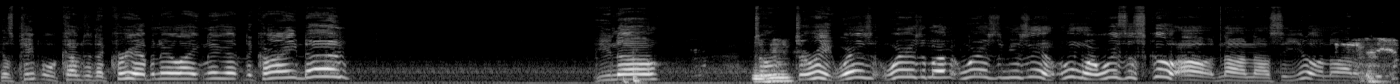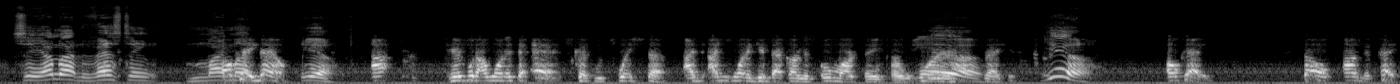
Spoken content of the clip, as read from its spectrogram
Because people come to the crib and they're like, nigga, the car ain't done. You know? Mhm. Tariq, where's where's the mother where's the museum? Umar, where's the school? Oh no, no, see you don't know how to see I'm not investing my Okay, money. now Yeah. I, here's what I wanted to ask because we switched up. I, I just want to get back on this Umar thing for one Yeah. second. Yeah. Okay, so on the pa-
